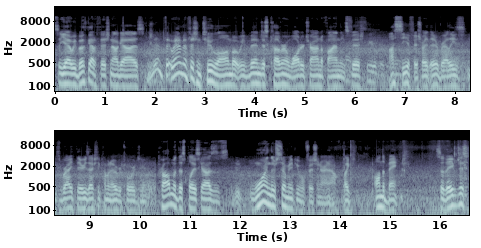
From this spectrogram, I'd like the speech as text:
So yeah, we both got a fish now, guys. We haven't been fishing too long, but we've been just covering water trying to find these fish. I see a fish right there, Bradley. He's, he's right there. He's actually coming over towards you. Problem with this place, guys, is one, there's so many people fishing right now, like on the bank. So they've just,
